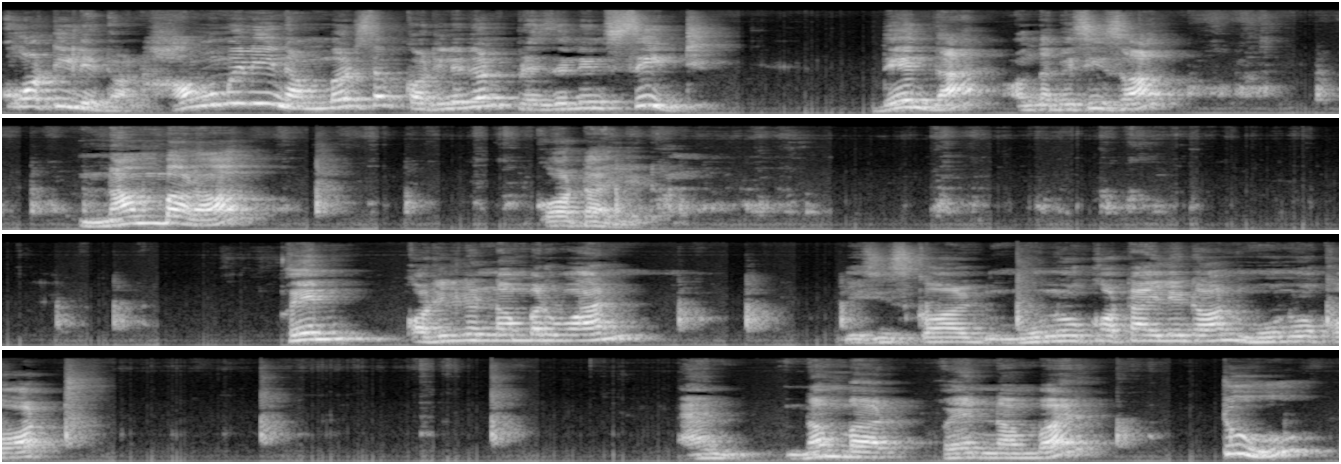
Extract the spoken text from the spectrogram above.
cotyledon. How many numbers of cotyledon present in seed? Then the on the basis of number of cotyledon. When cotyledon number 1, this is called monocotyledon, monocot. And number, when number 2,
